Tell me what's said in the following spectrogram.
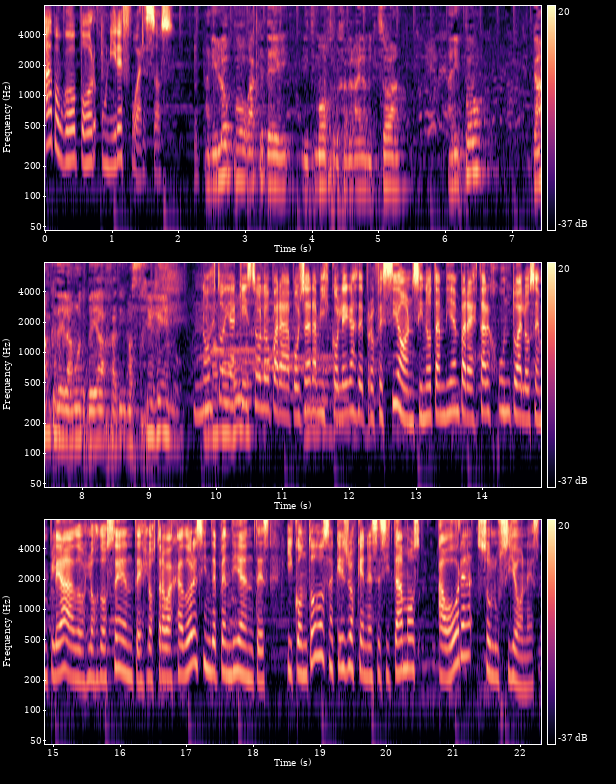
abogó por unir esfuerzos. No estoy aquí solo para apoyar a mis colegas de profesión, sino también para estar junto a los empleados, los docentes, los trabajadores independientes y con todos aquellos que necesitamos ahora soluciones.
